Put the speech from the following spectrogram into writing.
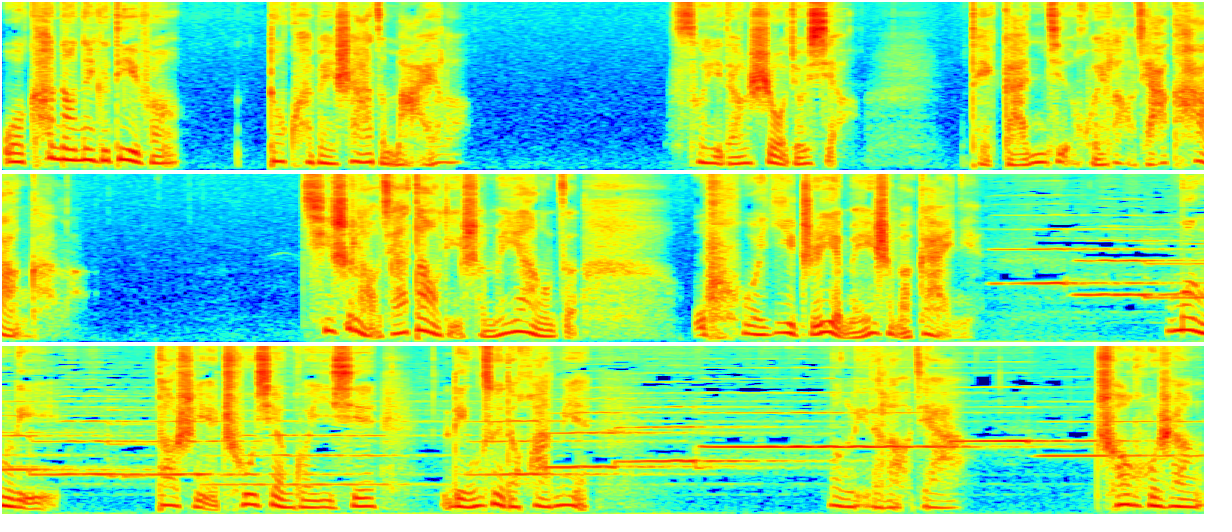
我看到那个地方都快被沙子埋了，所以当时我就想，得赶紧回老家看看了。其实老家到底什么样子，我一直也没什么概念。梦里倒是也出现过一些零碎的画面。梦里的老家，窗户上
